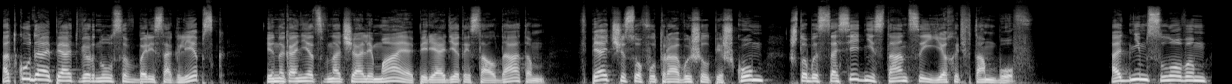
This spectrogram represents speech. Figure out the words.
Откуда опять вернулся в Борисоглебск и, наконец, в начале мая, переодетый солдатом, в 5 часов утра вышел пешком, чтобы с соседней станции ехать в Тамбов. Одним словом,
